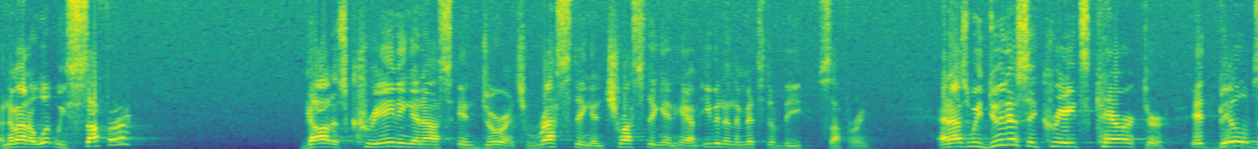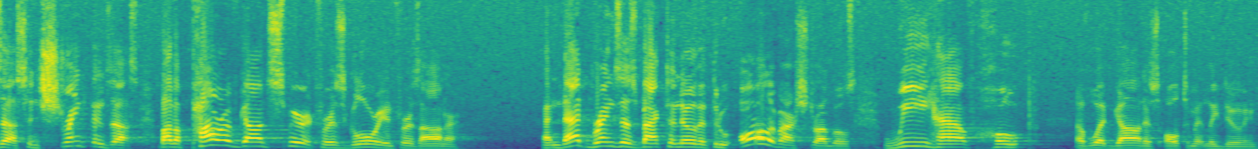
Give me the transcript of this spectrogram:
And no matter what we suffer, God is creating in us endurance, resting and trusting in Him, even in the midst of the suffering. And as we do this, it creates character it builds us and strengthens us by the power of God's Spirit for His glory and for His honor. And that brings us back to know that through all of our struggles, we have hope of what God is ultimately doing.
